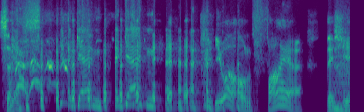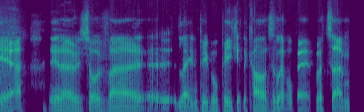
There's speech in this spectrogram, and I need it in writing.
So Yes. again, again. you are on fire this year. You know, sort of uh, uh, letting people peek at the cards a little bit. But um,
